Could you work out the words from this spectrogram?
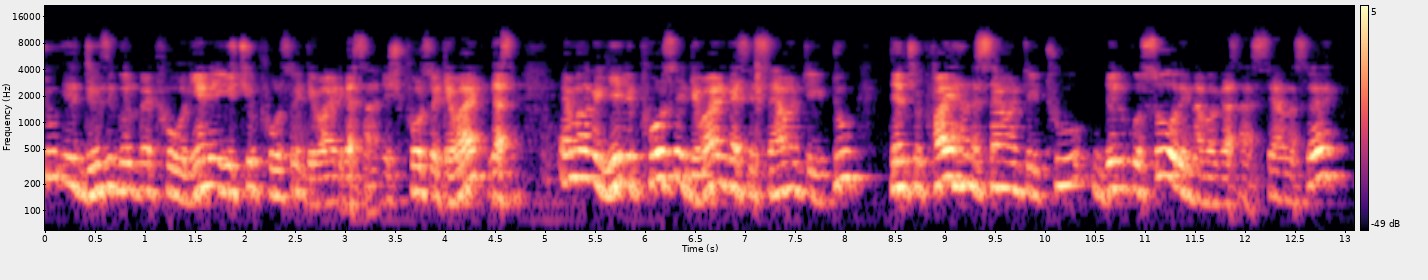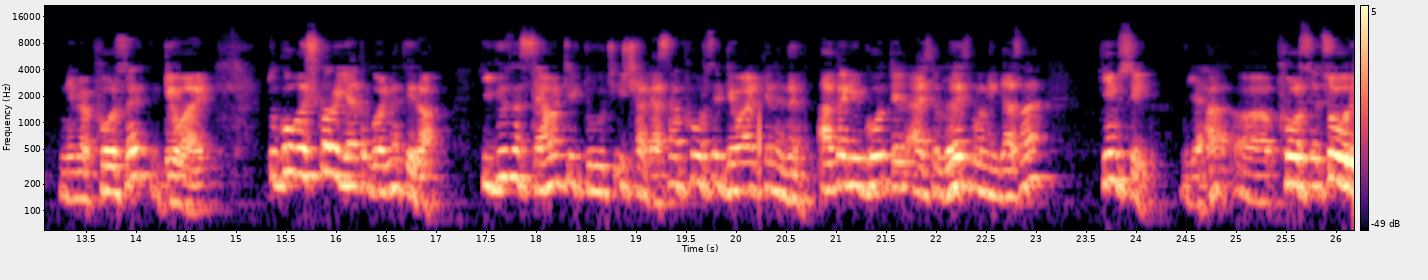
two is divisible by four यानी यह फोर सत डिवाइड ग फोर सत डिवाइड ये फोर टू तेल फाइव हंड्रेड सेवेंटी टू बिल्कुल सोरे नंबर ग सेवन सत फोर सत डिवाइड तो गो करो ये तो गोडनेथ रफ कि यस टू 72 छ से डिवाइड कि अगर यह गो तेल ऐसे लाजमन गसा, किम से? यह 4 से 4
